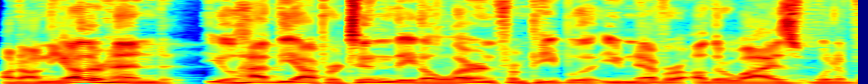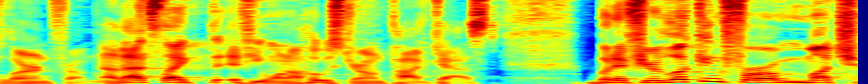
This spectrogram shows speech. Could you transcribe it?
But on the other hand, you'll have the opportunity to learn from people that you never otherwise would have learned from. Now, that's like if you want to host your own podcast. But if you're looking for a much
